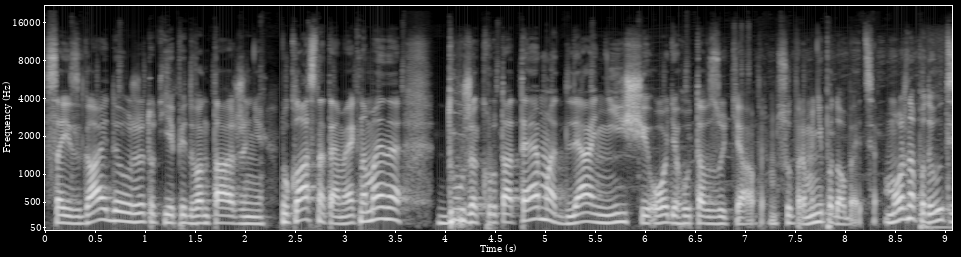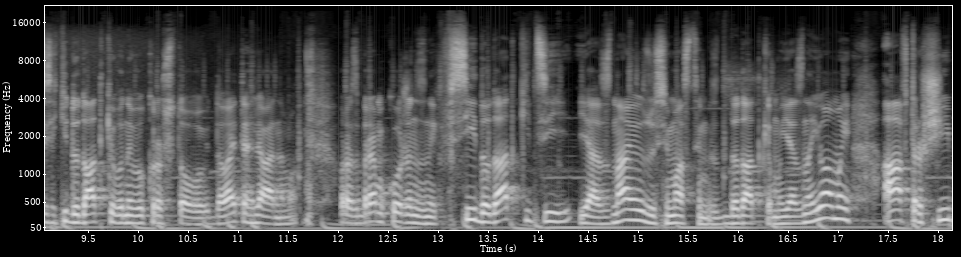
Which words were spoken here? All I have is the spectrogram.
size гайди вже тут є підвантажені. Ну, класна тема. Як на мене, дуже крута тема для ніші одягу та взуття. Прям супер, мені подобається. Можна подивитися, які додатки вони використовують. Давайте глянемо. Розберемо кожен з них. Всі додатки ці я знаю, з усіма з цими додатками я знайомий. Aftership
